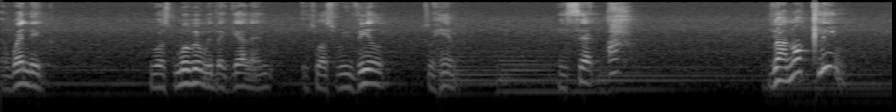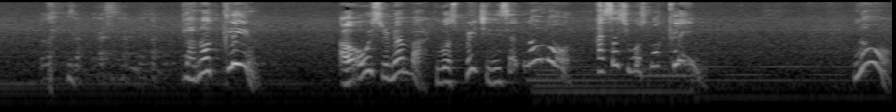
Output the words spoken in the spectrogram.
And when they, he was moving with the girl, and it was revealed to him, he said, Ah, you are not clean. you are not clean. I always remember he was preaching. He said, No, no. I said she was not clean. No.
